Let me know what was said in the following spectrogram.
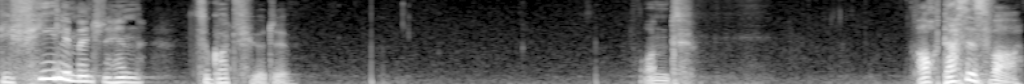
die viele Menschen hin zu Gott führte. Und auch das ist wahr.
